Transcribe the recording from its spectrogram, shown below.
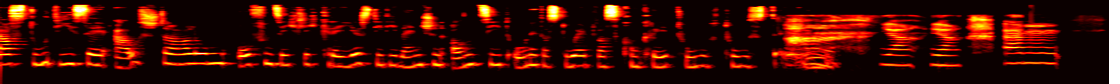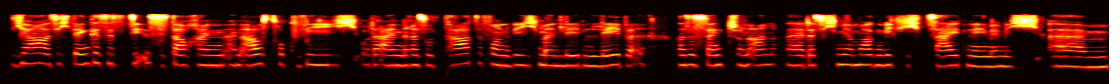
dass du diese Ausstrahlung offensichtlich kreierst, die die Menschen anzieht, ohne dass du etwas konkret tust. Ah, ja, ja. Ähm, ja, also ich denke, es ist, es ist auch ein, ein Ausdruck, wie ich oder ein Resultat davon, wie ich mein Leben lebe. Also es fängt schon an, äh, dass ich mir morgen wirklich Zeit nehme, mich, ähm,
